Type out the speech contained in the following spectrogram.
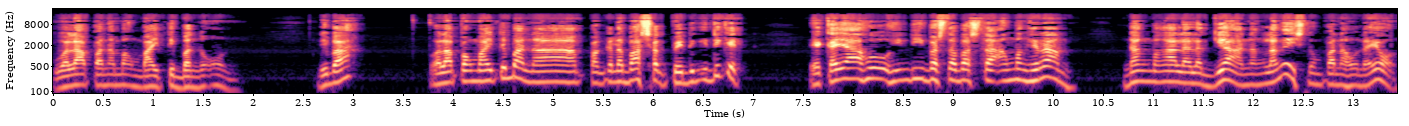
Wala pa namang mighty ban noon. Di ba? Wala pang ban na pagka nabasag, pwedeng idikit. Eh kaya ho, hindi basta-basta ang manghiram ng mga lalagyan ng langis nung panahon na yon.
